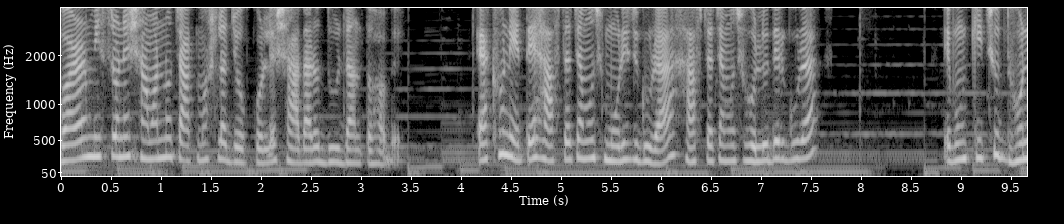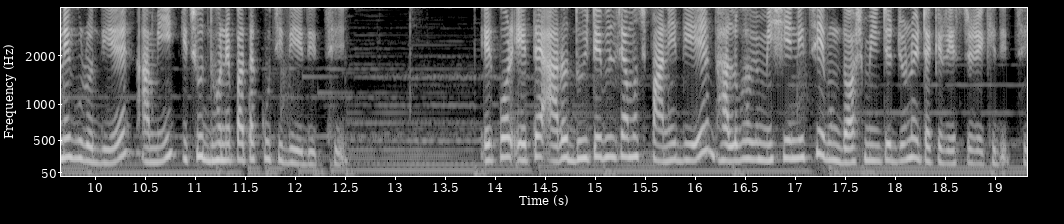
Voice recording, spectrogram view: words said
বড়ার মিশ্রণে সামান্য চাট মশলা যোগ করলে স্বাদ আরও দুর্দান্ত হবে। এখন এতে হাফ চা চামচ মরিচ গুঁড়া, হাফ চা চামচ হলুদের গুঁড়া এবং কিছু ধনে গুঁড়ো দিয়ে আমি কিছু ধনে পাতা কুচি দিয়ে দিচ্ছি। এরপর এতে আরও দুই টেবিল চামচ পানি দিয়ে ভালোভাবে মিশিয়ে নিচ্ছি এবং দশ মিনিটের জন্য এটাকে রেস্টে রেখে দিচ্ছি।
